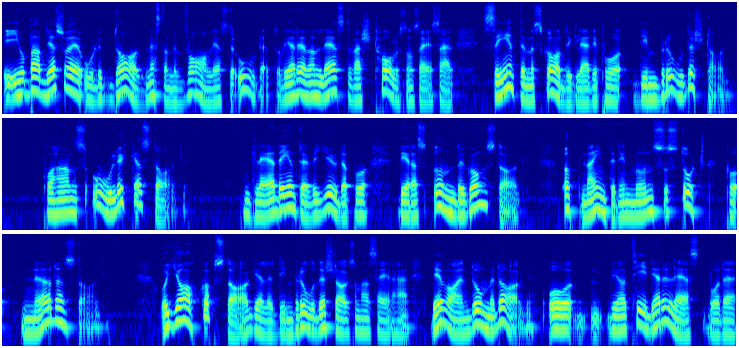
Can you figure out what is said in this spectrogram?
i Obadja så är ordet dag nästan det vanligaste ordet. Och vi har redan läst vers 12 som säger så här. Se inte med skadeglädje på din broders dag, på hans olyckas dag. Gläd dig inte över judar på deras undergångsdag. Öppna inte din mun så stort på nödens dag. Och Jakobs dag, eller din broders dag som han säger här, det var en domedag. Och vi har tidigare läst både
